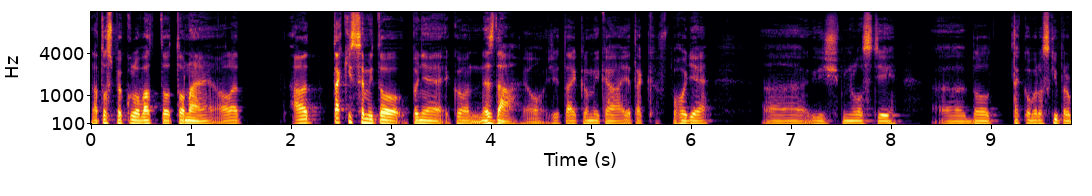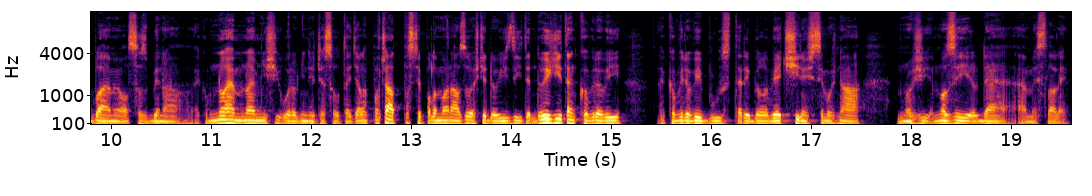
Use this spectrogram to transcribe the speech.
na to spekulovat, to, to ne, ale, ale taky se mi to úplně jako nezdá, jo, že ta ekonomika je tak v pohodě, eh, když v minulosti eh, byl tak obrovský problém, jo, sazby na jako mnohem, mnohem nižší úrovni, než jsou teď, ale pořád prostě podle mého názoru ještě dojíždí ten, dojíždí ten covidový, covidový boost, který byl větší, než si možná množí, mnozí lidé eh, mysleli.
